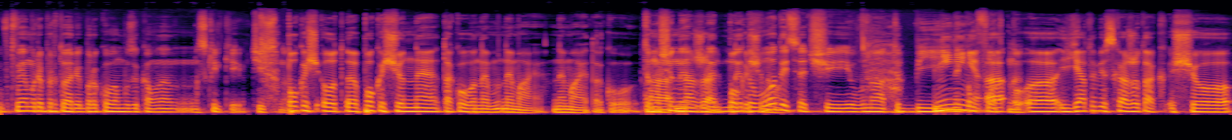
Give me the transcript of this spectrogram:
В твоєму репертуарі барокова музика, вона наскільки тісно? Поки що, от е, поки що не такого не, немає. Немає такого. Тому що а, не, на жаль, не, поки не що доводиться, чи вона тобі ні, ні, некомфортна? Ні, а, я тобі скажу так, що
